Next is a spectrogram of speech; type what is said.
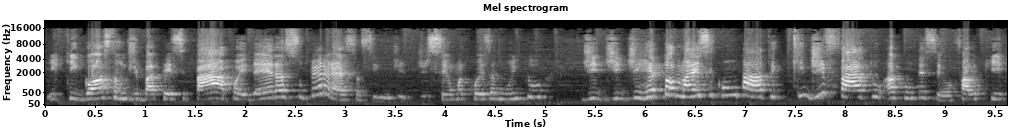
e que gostam de bater esse papo, a ideia era super essa, assim, de, de ser uma coisa muito de, de, de, retomar esse contato, que de fato aconteceu. Eu falo que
